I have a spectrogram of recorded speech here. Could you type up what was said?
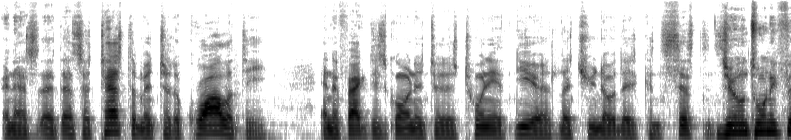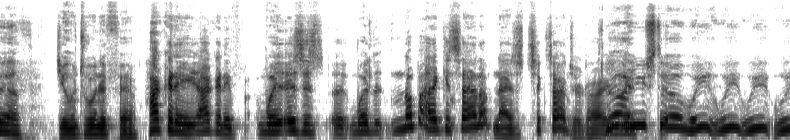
and that's that, that's a testament to the quality and the fact it's going into its twentieth year. Let you know the consistency. June 25th. June twenty fifth. How could they? How could they? Well, is this? Uh, well, nobody can sign up now. It's six hundred, right? No, you still we we we, we,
